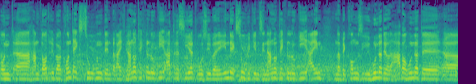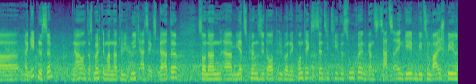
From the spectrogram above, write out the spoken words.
und äh, haben dort über Kontextsuchen den Bereich Nanotechnologie adressiert, wo Sie über eine Indexsuche geben Sie Nanotechnologie ein und dann bekommen Sie hunderte oder aber hunderte äh, Ergebnisse. Ja, und das möchte man natürlich nicht als Experte. sondern ähm, jetzt können Sie dort über eine kontextsensitive Suche einen ganzen Satz eingeben, wie zum Beispiel,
